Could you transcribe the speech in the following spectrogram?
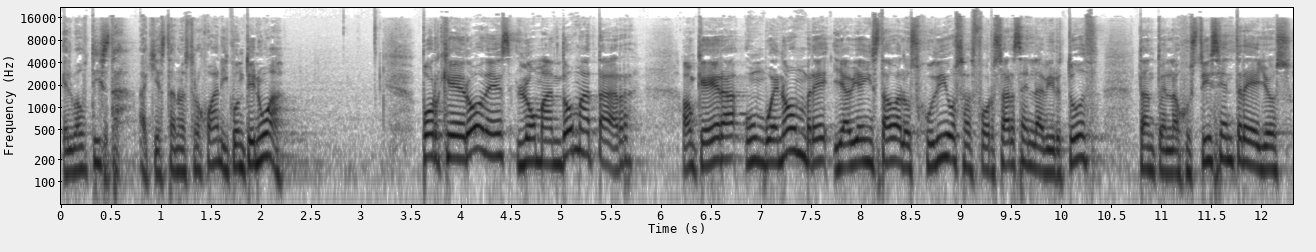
el Bautista. Aquí está nuestro Juan y continúa. Porque Herodes lo mandó matar aunque era un buen hombre y había instado a los judíos a esforzarse en la virtud, tanto en la justicia entre ellos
